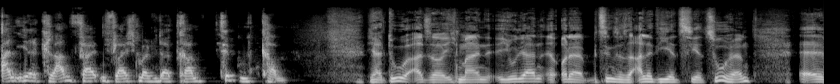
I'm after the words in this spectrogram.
an ihre Glanzzeiten vielleicht mal wieder dran tippen kann. Ja, du, also ich meine, Julian, äh, oder beziehungsweise alle, die jetzt hier zuhören, äh,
